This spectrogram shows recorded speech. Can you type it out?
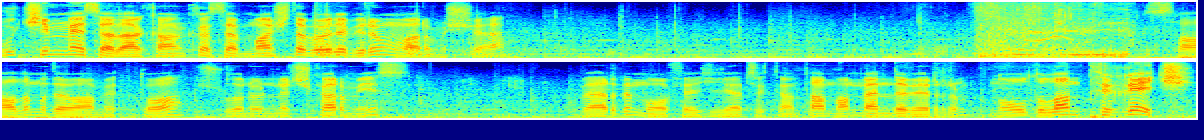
Bu kim mesela kanka sen maçta böyle biri mi varmış ya? Sağlı mı devam etti o? Şuradan önüne çıkar mıyız? Verdi mi o fake'i gerçekten? Tamam ben de veririm. Ne oldu lan? Trek!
